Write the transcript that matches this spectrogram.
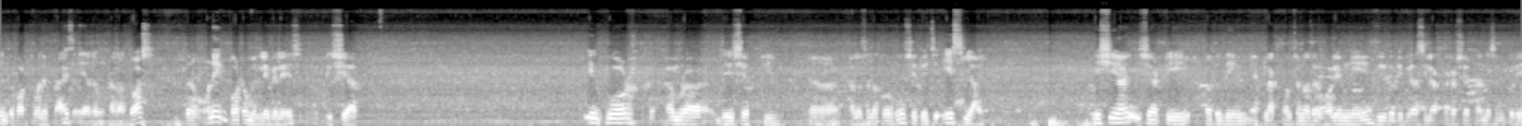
কিন্তু বর্তমানে প্রাইস এগারো টাকা দশ, সুতরাং অনেক বটম লেভেলে একটি শেয়ার এরপর আমরা যে শেয়ারটি আলোচনা করব, সেটি হচ্ছে এসিআই এশিয়াই শেয়ারটি গতদিন এক লাখ পঞ্চান্ন হাজার ভলিউম নিয়ে দুই কোটি বিরাশি লাখ টাকার শেয়ার ট্রানজাকশন করে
